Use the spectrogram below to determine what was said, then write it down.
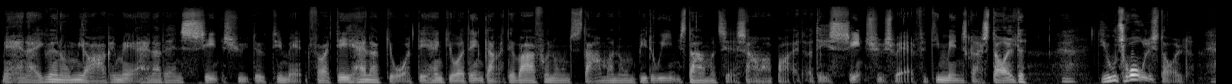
men han har ikke været nogen mirakelmager. Han har været en sindssygt dygtig mand, for det han har gjort, det han gjorde dengang, det var at få nogle stammer, nogle beduinstammer til at samarbejde, og det er sindssygt svært, for de mennesker er stolte. Ja. De er utrolig stolte. Ja.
